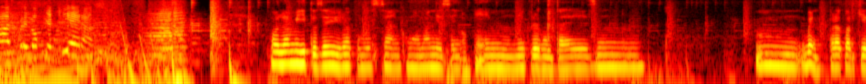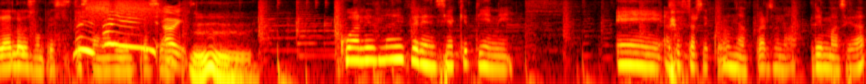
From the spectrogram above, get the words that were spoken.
¡Hazme lo que quieras! Hola amiguitos de Vibra, ¿cómo están? ¿Cómo amanecen? Em, mi pregunta es, mm, mm, bueno, para cualquiera de los hombres que están ahí A ver. presentes, Uh. ¿cuál es la diferencia que tiene eh, acostarse con una persona de más edad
